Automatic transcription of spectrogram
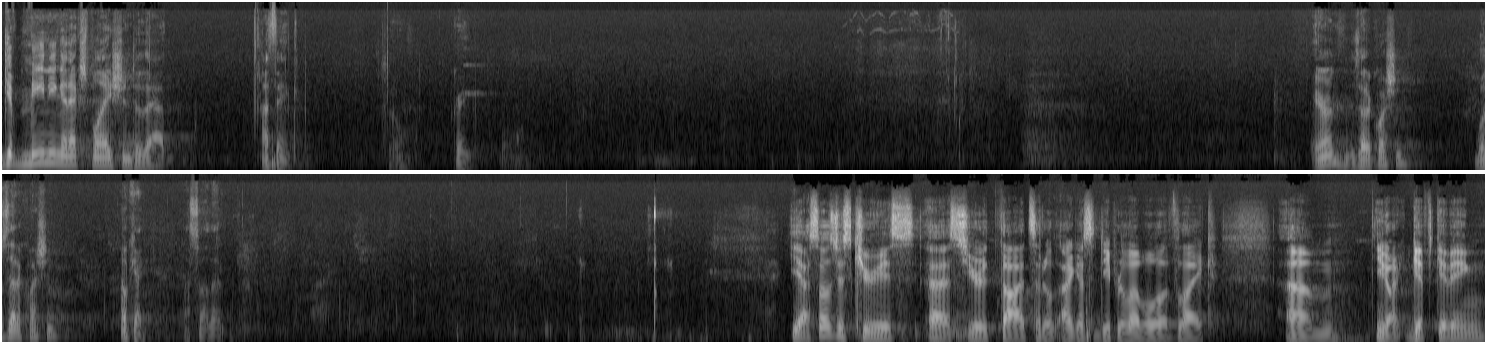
give meaning and explanation to that, I think. So, great. Aaron, is that a question? Was that a question? Okay, I saw that. Yeah, so I was just curious uh, to your thoughts at, a, I guess, a deeper level of like, um, you know, gift giving.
